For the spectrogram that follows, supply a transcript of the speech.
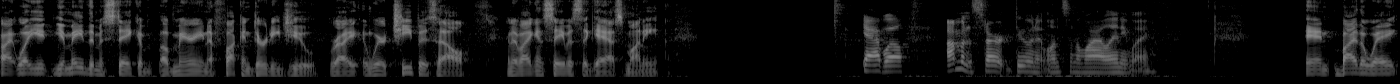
All right. Well, you, you made the mistake of, of marrying a fucking dirty Jew, right? And we're cheap as hell. And if I can save us the gas money, Yeah, well, I'm gonna start doing it once in a while anyway." And by the way,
